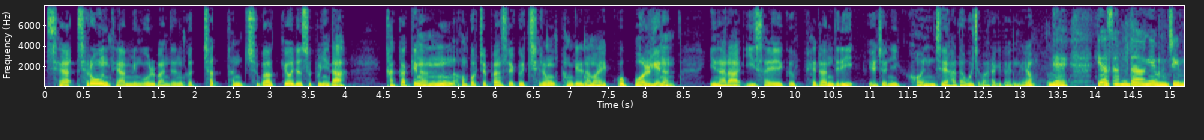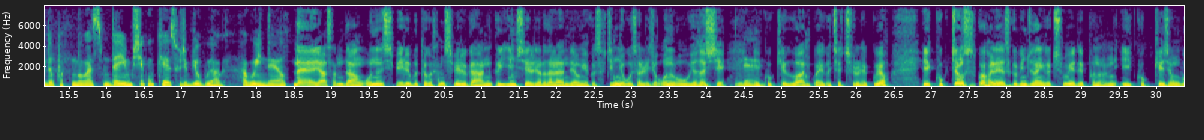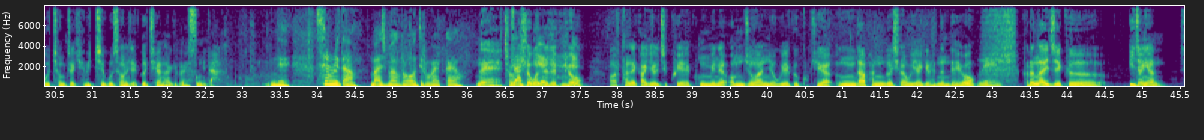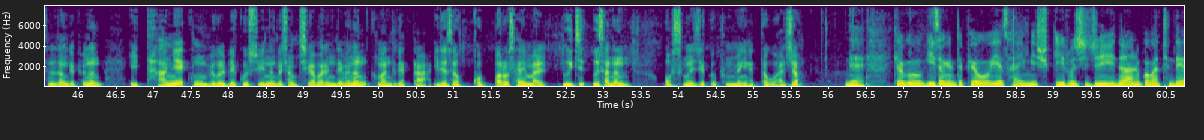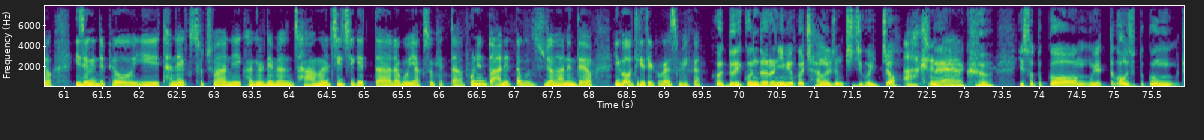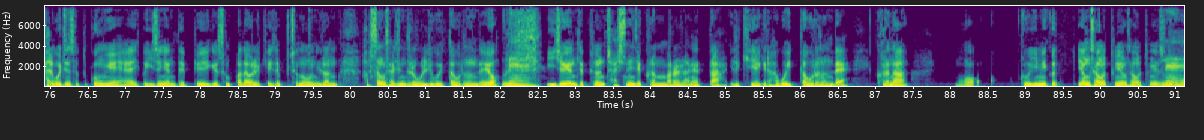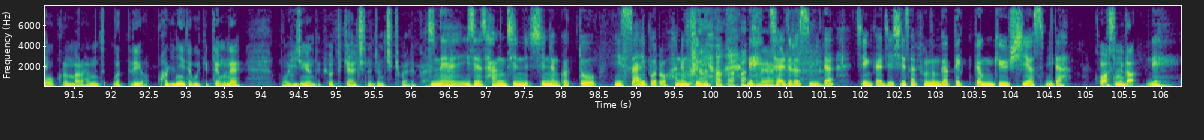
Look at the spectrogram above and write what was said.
새, 새로운 대한민국을 만드는 그 첫 단추가 끼워졌을 뿐이다. 가깝게는 헌법재판소의 그 최종 판결이 남아있고 멀게는 이 나라 이사의 그 폐단들이 여전히 건재하다고 이제 말하기도 했네요. 네. 야3당의 움직임도 바쁜 것 같습니다. 임시국회 소집 요구하고 있네요. 네, 야3당 오는 12일부터 그 30일간 그 임시회를 열어달라는 내용의 그 소집 요구서를 이제 오늘 오후 6시 네. 이 국회 의안과에 그 제출을 했고요. 이 국정수습과 관련해서 그 민주당의 그 추미애 대표는 이 국회 정부 정책 협의체 구성을 이제 그 제안하기도 했습니다. 네. 새누리당 마지막으로 어디로 갈까요? 네, 정기석. 원내대표 어, 탄핵 가결 직후에 국민의 엄중한 요구에 그 국회가 응답한 것이라고 이야기를 했는데요. 네. 그러나 이제 그 이정현 새누리당 대표는 이 당의 공백을 메꿀 수 있는 그 장치가 마련되면은 그만두겠다. 이래서 곧바로 사임할 의지, 의사는 없음을 이제 그 분명히 했다고 하죠. 네. 결국 이정현 대표의 사임이 쉽게 이루어지지는 않을 것 같은데요. 이정현 대표 이 탄핵 소추안이 가결되면 장을 지지겠다라고 약속했다. 본인도 안 했다고 주장하는데요. 이거 어떻게 될 것 같습니까? 그 누리꾼들은 이미 그 장을 좀 지지고 있죠. 아, 그런가요? 네, 그 이 소뚜껑 위에 뜨거운 소뚜껑 달궈진 소뚜껑 위에 그 이정현 대표에게 손바닥을 이렇게 이제 붙여놓은 이런 합성 사진들을 올리고 있다고 그러는데요. 네. 이정현 대표는 자신이 이제 그런 말을 안 했다 이렇게 얘기를 하고 있다고 그러는데 그러나 뭐 그 이미 그 영상을 동영상을 통해서 네. 그런 말을 하는 것들이 확인이 되고 있기 때문에 뭐 이정현 대표 어떻게 할지는 좀 지켜봐야 될 것 같습니다. 네, 이제 장지는 것도 이 사이버로 하는군요. 네, 네. 잘 들었습니다. 지금까지 시사평론가 백병규 씨였습니다. 고맙습니다. 네.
